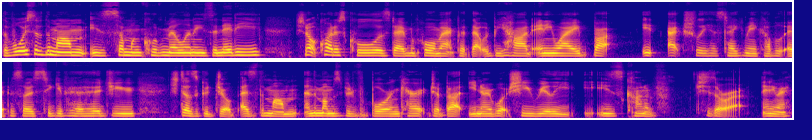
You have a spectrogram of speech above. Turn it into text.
The voice of the mum is someone called Melanie Zanetti. She's not quite as cool as Dave McCormack, but that would be hard anyway. But it actually has taken me a couple of episodes to give her her due. She does a good job as the mum, and the mum's a bit of a boring character, but you know what? She really is kind of, she's alright. Anyway,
